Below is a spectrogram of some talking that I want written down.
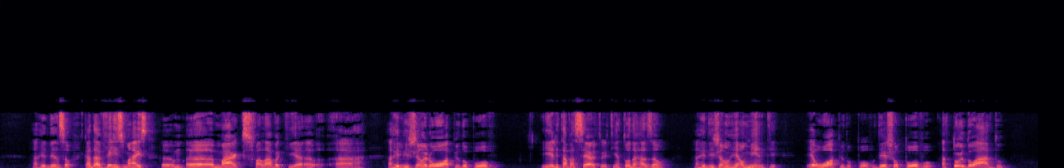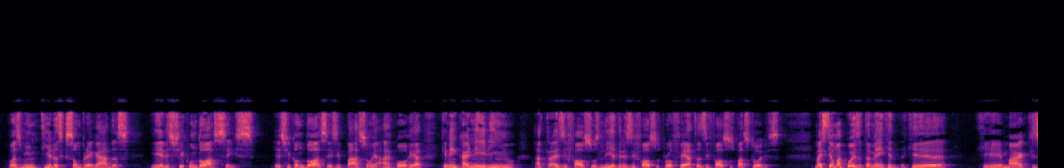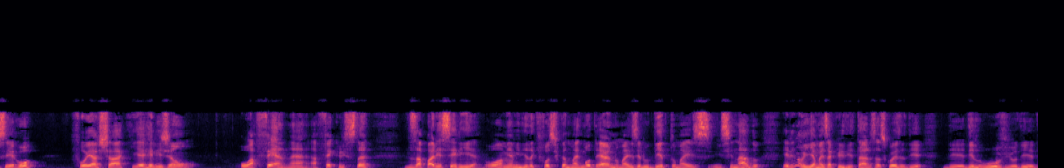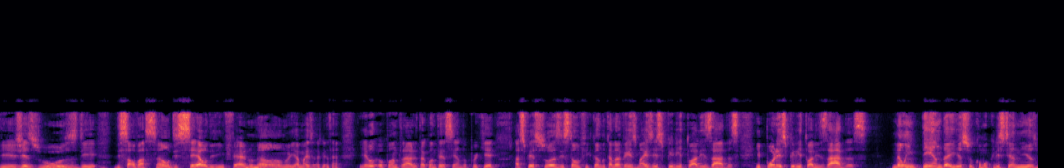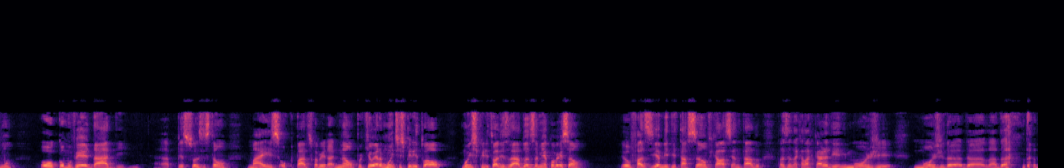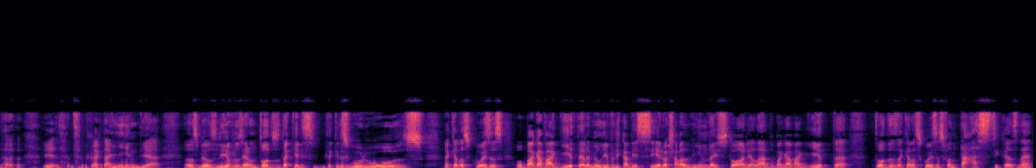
a redenção. Cada vez mais, uh, uh, Marx falava que a, a, a religião era o ópio do povo. E ele estava certo, ele tinha toda a razão. A religião realmente é o ópio do povo, deixa o povo atordoado com as mentiras que são pregadas e eles ficam dóceis eles ficam dóceis e passam a correr que nem carneirinho atrás de falsos líderes e falsos profetas e falsos pastores. Mas tem uma coisa também que, que, que Marx errou, foi achar que a religião, ou a fé, né, a fé cristã, desapareceria. O homem, à medida que fosse ficando mais moderno, mais erudito, mais ensinado, ele não ia mais acreditar nessas coisas de, de dilúvio, de, de Jesus, de, de, salvação, de céu, de inferno. Não, não ia mais. E o, o contrário está acontecendo, porque as pessoas estão ficando cada vez mais espiritualizadas. E por espiritualizadas, não entenda isso como cristianismo ou como verdade. As pessoas estão mais ocupados com a verdade. Não, porque eu era muito espiritual, muito espiritualizado antes da minha conversão. Eu fazia meditação, ficava sentado fazendo aquela cara de monge, monge da, da, da, da, da, Índia. Os meus livros eram todos daqueles, daqueles gurus, aquelas coisas. O Bhagavad Gita era meu livro de cabeceira, eu achava linda a história lá do Bhagavad Gita, todas aquelas coisas fantásticas, né?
